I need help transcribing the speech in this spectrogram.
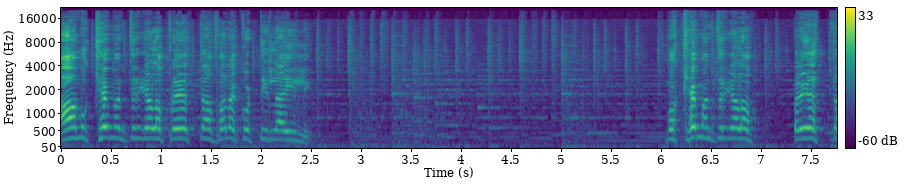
ಆ ಮುಖ್ಯಮಂತ್ರಿಗಳ ಪ್ರಯತ್ನ ಫಲ ಕೊಟ್ಟಿಲ್ಲ ಇಲ್ಲಿ. ಮುಖ್ಯಮಂತ್ರಿಗಳ ಪ್ರಯತ್ನ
